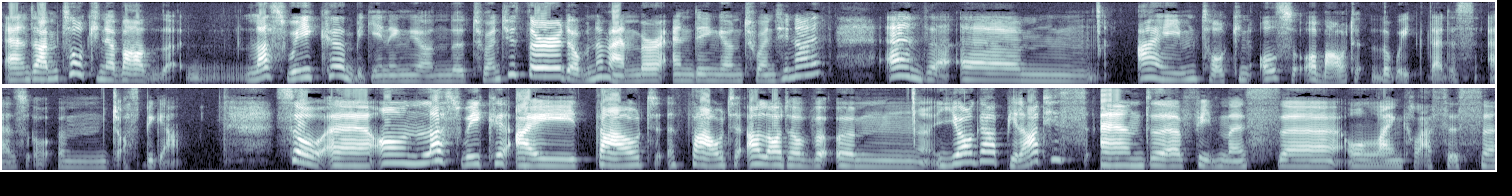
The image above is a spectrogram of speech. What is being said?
and I'm talking about last week, uh, beginning on the 23rd of November, ending on 29th, and uh, um, I'm talking also about the week that is, has um, just begun. So uh, on last week I thought thought a lot of um, yoga, Pilates, and uh, fitness uh, online classes. Uh,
